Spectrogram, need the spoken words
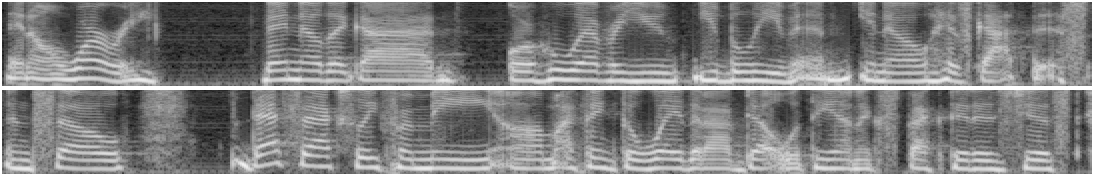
they don't worry. They know that God or whoever you, you believe in, you know, has got this. And so that's actually for me, um, I think the way that I've dealt with the unexpected is just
